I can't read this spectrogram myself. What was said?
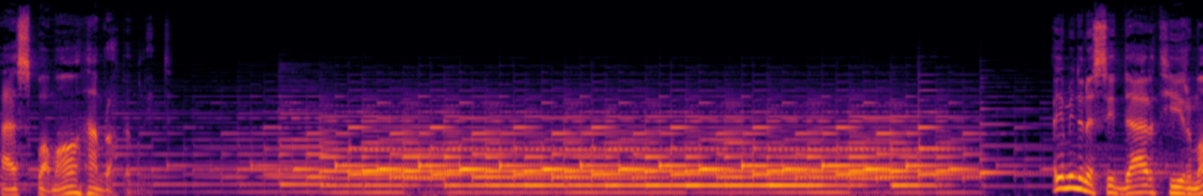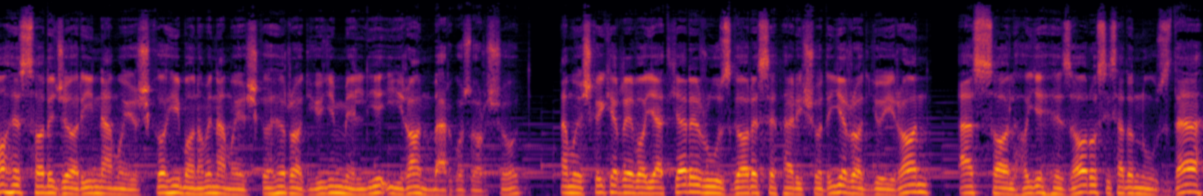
پس با ما همراه بمونید. آیا می‌دونستید در تیر ماه سال جاری نمایشگاهی با نام نمایشگاه رادیوی ملی ایران برگزار شد؟ نمایشگاهی که روایتگر روزگار سپری شده رادیو ایران از سالهای 1319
